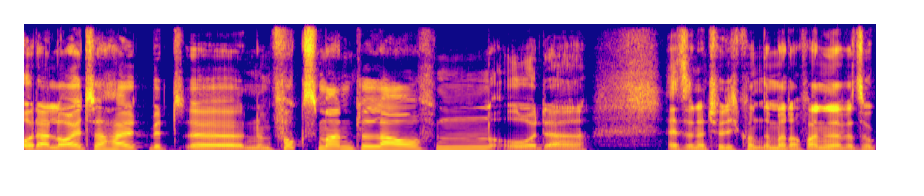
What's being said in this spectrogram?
oder Leute halt mit äh, einem Fuchsmantel laufen oder also natürlich kommt immer darauf an, ne, so,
